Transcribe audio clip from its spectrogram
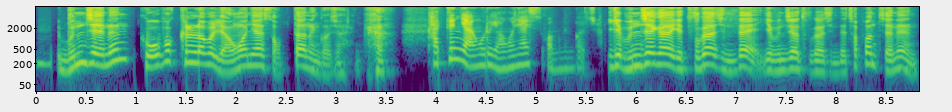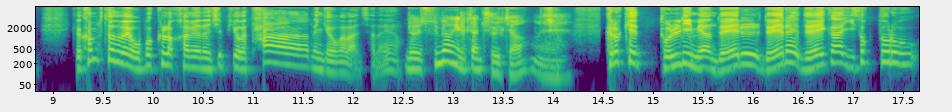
음. 문제는 그 오버클럭을 영원히 할 수 없다는 거죠. 그러니까 같은 양으로 영원히 할 수가 없는 거죠. 이게 문제가 이게 두 가지인데 이게 문제가 두 가지인데 첫 번째는 그 컴퓨터도 왜 오버클럭 하면은 CPU가 타는 경우가 많잖아요. 네, 수명이 일단 줄죠. 예. 그렇죠. 그렇게 돌리면 뇌를 뇌를 뇌가 이 속도로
